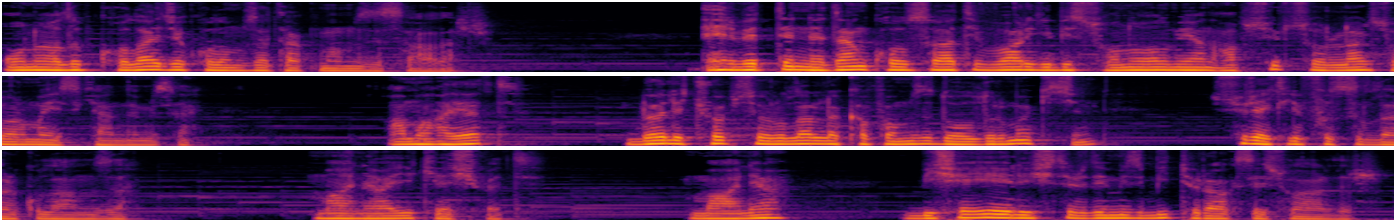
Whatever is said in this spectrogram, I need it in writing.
onu alıp kolayca kolumuza takmamızı sağlar. Elbette neden kol saati var gibi sonu olmayan absürt sorular sormayız kendimize. Ama hayat böyle çöp sorularla kafamızı doldurmak için sürekli fısıldar kulağımıza. Manayı keşfet. Mana bir şeyi eleştirdiğimiz bir tür aksesuardır.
